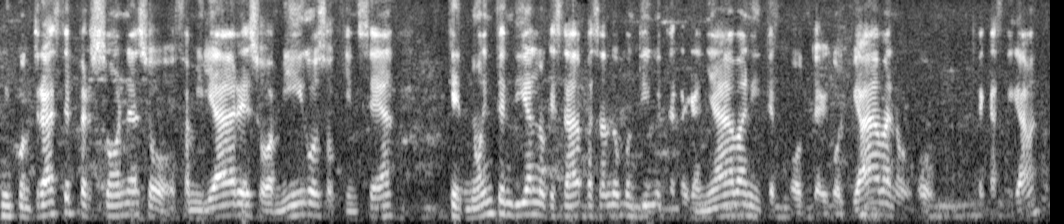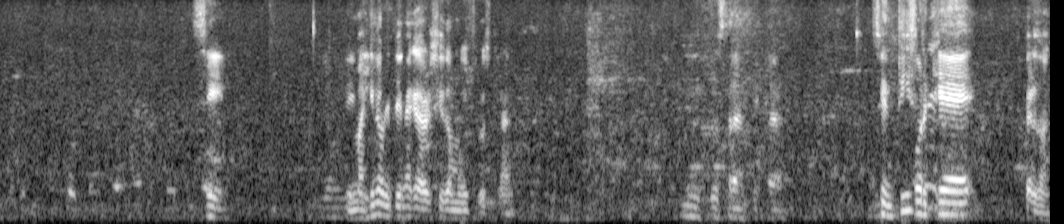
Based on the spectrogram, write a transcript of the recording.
encontraste personas o familiares o amigos o quien sea que no entendían lo que estaba pasando contigo y te regañaban y te, o te golpeaban o, o te castigaban. Sí. Me imagino que tiene que haber sido muy frustrante. Muy frustrante, claro. ¿Sentiste? Porque Perdón.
